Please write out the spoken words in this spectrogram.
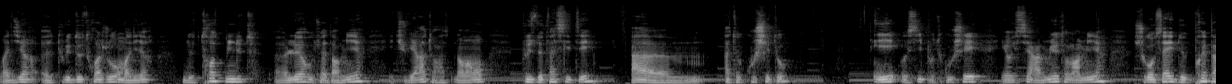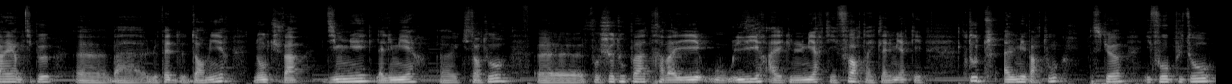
on va dire, euh, tous les 2-3 jours, on va dire, de 30 minutes euh, l'heure où tu vas dormir et tu verras, tu auras normalement plus de facilité à, euh, à te coucher tôt et aussi pour te coucher et réussir à mieux t'endormir, je te conseille de préparer un petit peu euh, bah, le fait de dormir. Donc tu vas diminuer la lumière euh, qui t'entoure. Euh, faut surtout pas travailler ou lire avec une lumière qui est forte, avec la lumière qui est toute allumée partout, parce que il faut plutôt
